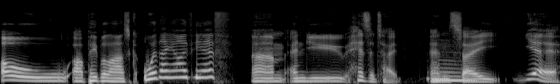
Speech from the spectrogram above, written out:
"Oh," uh, people ask, "Were they IVF?" Um, and you hesitate and say, "Yeah."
